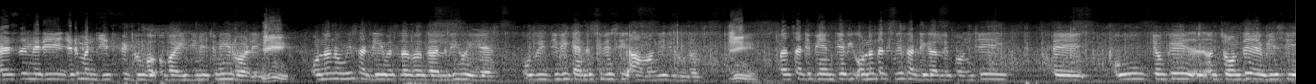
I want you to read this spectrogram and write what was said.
ਵੈਸੇ ਮੇਰੀ ਜਿਹੜੇ ਮਨਜੀਤ ਫਿੱਡੂ ਬਾਈ ਜੀ ਨੇ ਝਨੀਰ ਵਾਲੇ ਜੀ। ਉਹਨਾਂ ਨੂੰ ਵੀ ਸਾਡੀ ਮਤਲਬ ਗੱਲ ਵੀ ਹੋਈ ਹੈ। ਉਹ ਵੀਰ ਜੀ ਵੀ ਕਹਿੰਦੇ ਸੀ ਵੀ ਅਸੀਂ ਆਵਾਂਗੇ ਜ਼ਰੂਰ। ਜੀ। ਬਸ ਸਾਡੀ ਬੇਨਤੀ ਹੈ ਵੀ ਉਹਨਾਂ ਤੱਕ ਵੀ ਸਾਡੀ ਗੱਲ ਪਹੁੰਚੇ ਤੇ ਉਹ ਕਿਉਂਕਿ ਚਾਹੁੰਦੇ ਆ ਵੀ ਅਸੀਂ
